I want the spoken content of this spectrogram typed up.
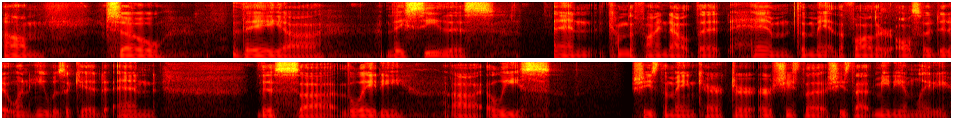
um, so they uh they see this and come to find out that him, the man, the father, also did it when he was a kid, and this uh, the lady, uh, Elise, she's the main character, or she's the she's that medium lady,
